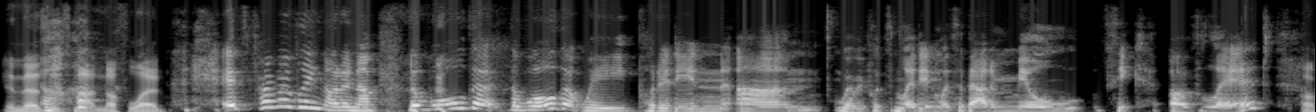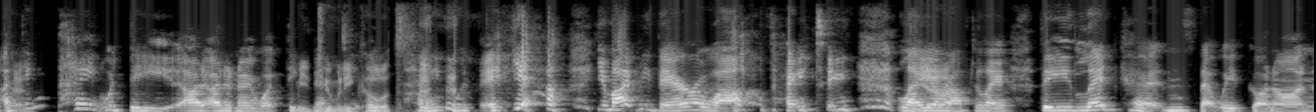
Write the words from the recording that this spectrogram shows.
in that? It's not enough lead. It's probably not enough. The wall that the wall that we put it in, um, where we put some lead in, was about a mil thick of lead. Okay. I think paint would be. I, I don't know what thickness too many do you think coats. Paint would be. yeah, you might be there a while painting layer Yeah. after layer. The lead curtains that we've got on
